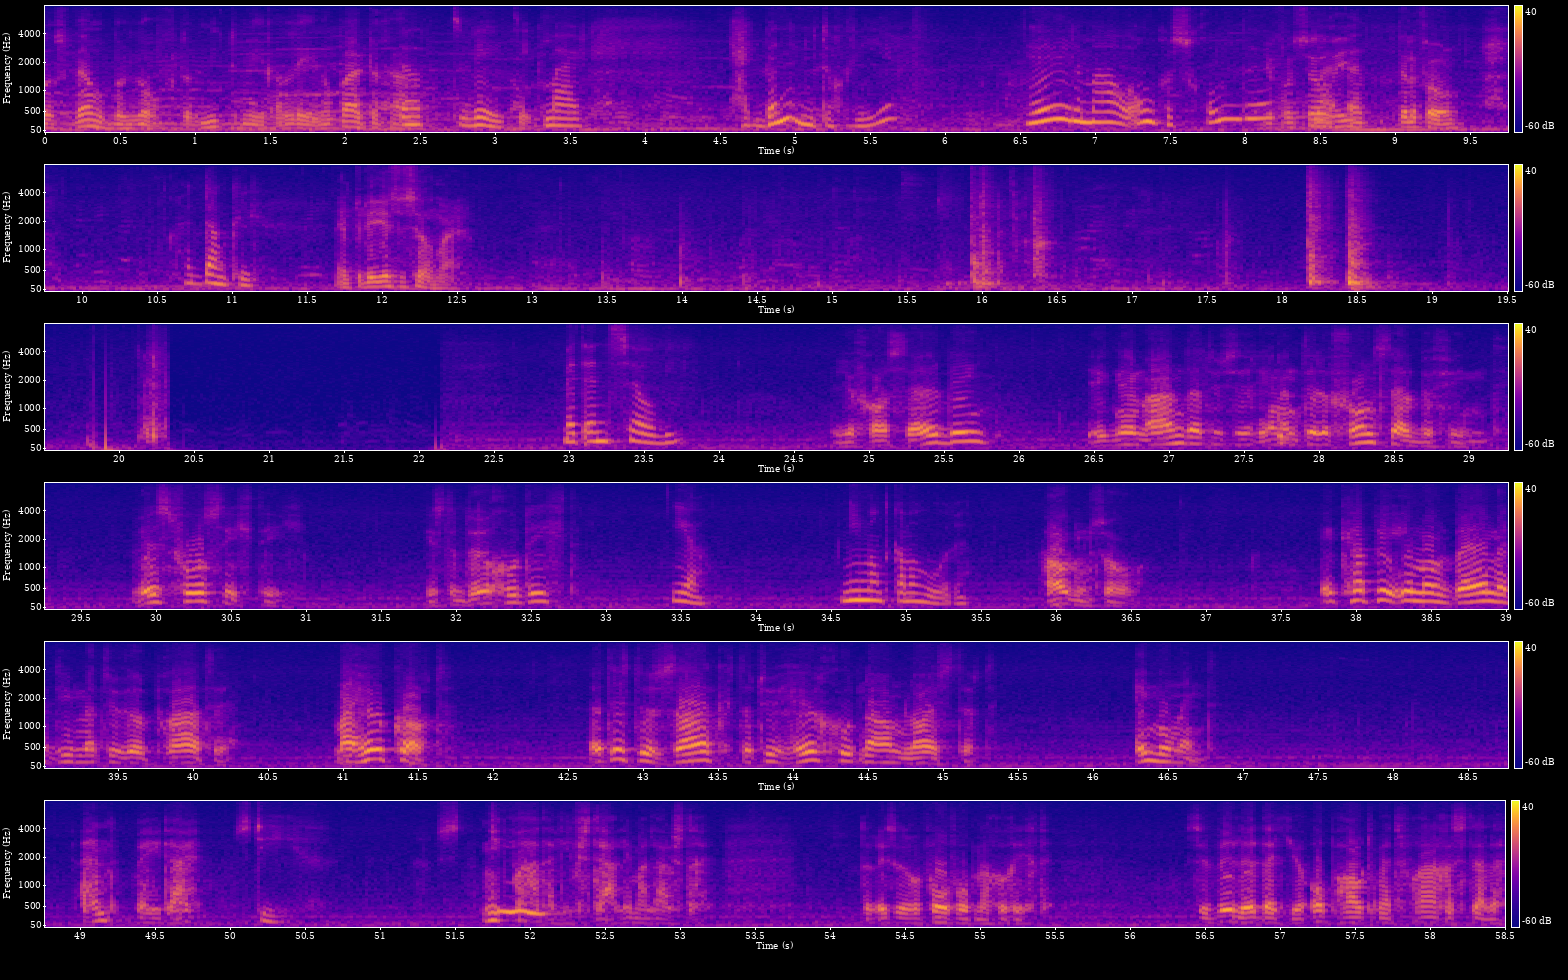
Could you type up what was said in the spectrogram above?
Anders wel beloofd er niet meer alleen op uit te gaan. Dat weet ik, maar ja, ik ben er nu toch weer. Helemaal ongeschonden. Juffrouw Selby, Maar, telefoon. Dank u. Neemt u de eerste cel maar. Met Anne Selby. Juffrouw Selby, ik neem aan dat u zich in een telefooncel bevindt. Wees voorzichtig. Is de deur goed dicht? Ja. Niemand kan me horen. Houden zo. Ik heb hier iemand bij me die met u wil praten. Maar heel kort. Het is de zaak dat u heel goed naar hem luistert. Eén moment. En, ben je daar? Steve. Niet praten, liefste, alleen maar luisteren. Er is een revolver op me gericht. Ze willen dat je ophoudt met vragen stellen.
